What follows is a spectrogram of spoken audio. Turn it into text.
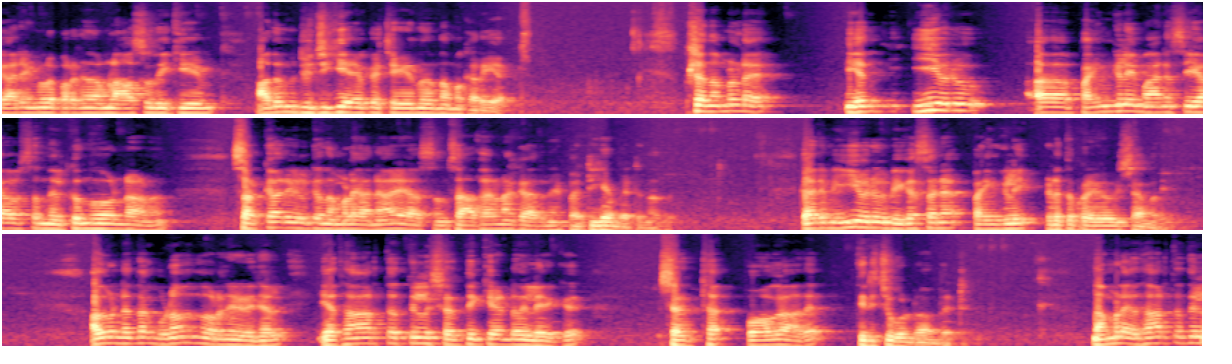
കാര്യങ്ങൾ പറഞ്ഞ് നമ്മൾ ആസ്വദിക്കുകയും അതും രുചിക്കുകയും ഒക്കെ ചെയ്യുന്നത് നമുക്കറിയാം. പക്ഷെ നമ്മളുടെ ഈ ഒരു പൈങ്കിളി മാനസികാവസ്ഥ നിൽക്കുന്നതുകൊണ്ടാണ് സർക്കാരുകൾക്ക് നമ്മളെ അനായാസം സാധാരണക്കാരനെ പറ്റിക്കാൻ പറ്റുന്നത്. കാര്യം ഈ ഒരു വികസന പൈങ്കിളി എടുത്ത് പ്രയോഗിച്ചാൽ മതി. അതുകൊണ്ട് എന്താ എന്ന് പറഞ്ഞു കഴിഞ്ഞാൽ യഥാർത്ഥത്തിൽ ശ്രദ്ധിക്കേണ്ടതിലേക്ക് ശ്രദ്ധ പോകാതെ തിരിച്ചു കൊണ്ടുപോകാൻ പറ്റും. നമ്മൾ യഥാർത്ഥത്തിൽ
